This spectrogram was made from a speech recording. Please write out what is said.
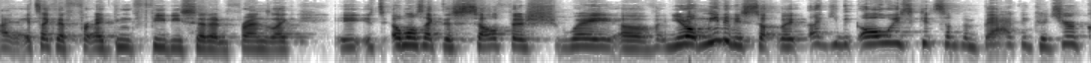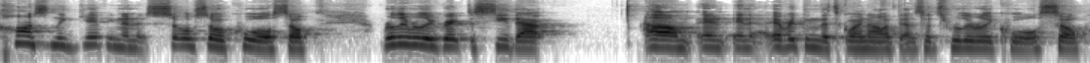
it's like the I think Phoebe said in Friends, like it's almost like this selfish way of you don't mean to be so like you always get something back because you're constantly giving, and it's so so cool. So really really great to see that, um, and and everything that's going on with that. So it's really really cool. So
